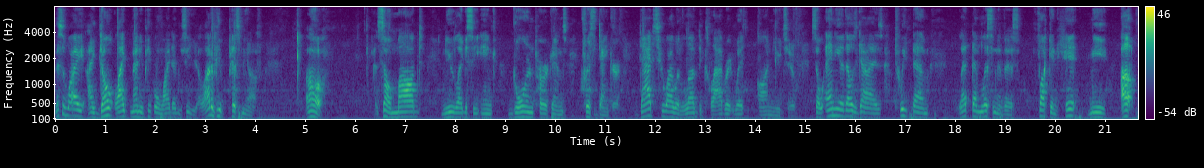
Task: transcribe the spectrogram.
this is why I don't like many people in YWC. A lot of people piss me off. Oh. So, Mobbed, New Legacy Inc., Gorn Perkins, Chris Danker. That's who I would love to collaborate with on YouTube. So, any of those guys, tweet them, let them listen to this. Fucking hit me up.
